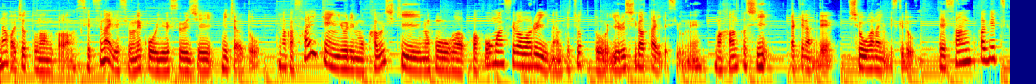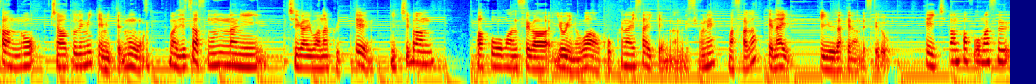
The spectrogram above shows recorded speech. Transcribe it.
なんかちょっとなんか切ないですよねこういう数字見ちゃうとなんか債券よりも株式の方がパフォーマンスが悪いなんてちょっと許しがたいですよねまあ半年だけなんでしょうがないんですけどで3ヶ月間のチャートで見てみても、まあ、実はそんなに違いはなくって一番パフォーマンスが良いのは国内債券なんですよね、まあ、下がってないっていうだけなんですけどで一番パフォーマンス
